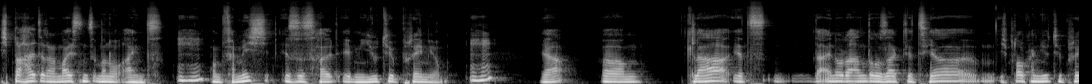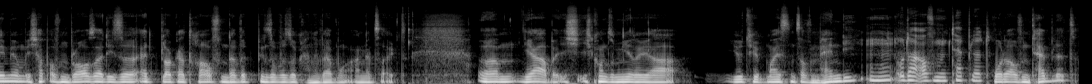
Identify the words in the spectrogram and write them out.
ich behalte dann meistens immer nur eins. Und für mich ist es halt eben YouTube Premium. Ja, ähm, klar, jetzt der eine oder andere sagt jetzt, ja, ich brauche kein YouTube Premium, ich habe auf dem Browser diese Adblocker drauf und da wird mir sowieso keine Werbung angezeigt. Ähm, ja, aber ich, ich konsumiere ja YouTube meistens auf dem Handy Mhm. Oder auf dem Tablet. oder auf dem Tablet,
